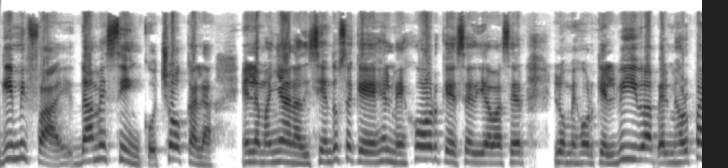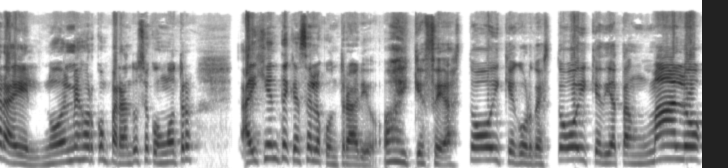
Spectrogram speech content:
give me five, dame cinco, chócala en la mañana diciéndose que es el mejor, que ese día va a ser lo mejor que él viva, el mejor para él, no el mejor comparándose con otro. Hay gente que hace lo contrario. Ay, qué fea estoy, qué gorda estoy, qué día tan malo,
